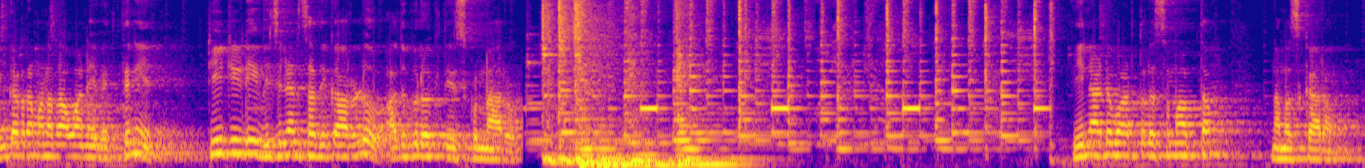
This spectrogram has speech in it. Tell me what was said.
వెంకటరమణరావు అనే వ్యక్తిని టీటీడీ విజిలెన్స్ అధికారులు అదుపులోకి తీసుకున్నారు. ఈనాటి వార్తలు సమాప్తం. నమస్కారం.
